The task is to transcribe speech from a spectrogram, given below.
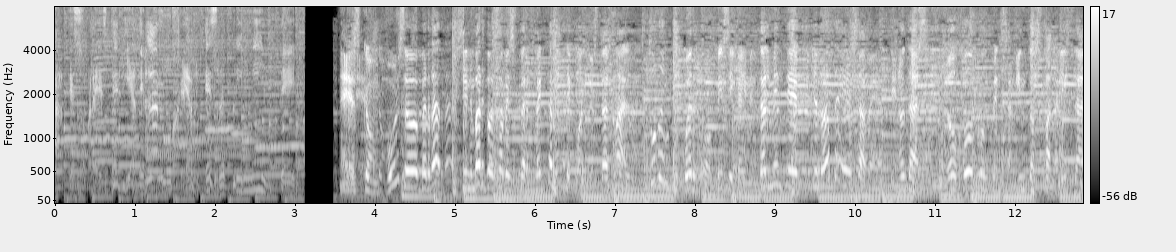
Parte sobre este Día de la Mujer es reprimirte. Es confuso, ¿verdad? Sin embargo, sabes perfectamente cuando estás mal. Todo en tu cuerpo, física y mentalmente te lo hace saber. Te notas loco con pensamientos fatalistas.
